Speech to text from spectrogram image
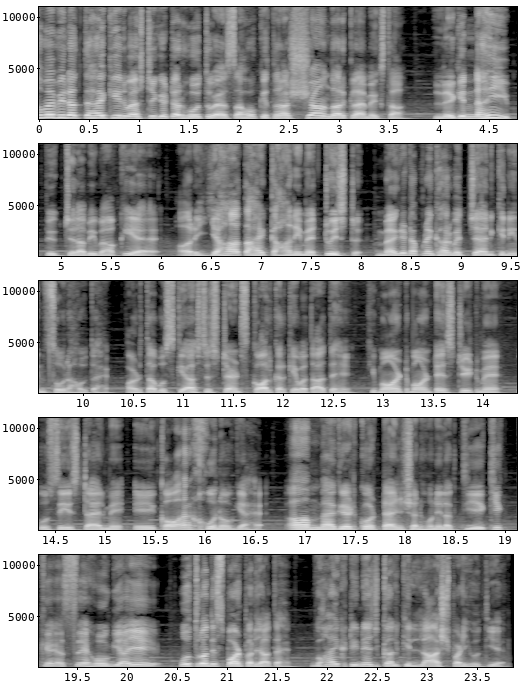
हमें भी लगता है कि इन्वेस्टिगेटर हो तो ऐसा हो, कितना शानदार क्लाइमेक्स था। लेकिन नहीं पिक्चर अभी बाकी है। और यहाँ आता है कहानी में ट्विस्ट मैग्नेट अपने घर में चैन की नींद सो रहा होता है। और तब उसके असिस्टेंट्स कॉल करके बताते हैं कि माउंट माउंटे स्ट्रीट में उसी स्टाइल में एक और खून हो गया है। अब मैग्रेट को टेंशन होने लगती है कि कैसे हो गया ये। वो तुरंत स्पॉट पर जाता है। वहाँ एक टीनेज गर्ल की लाश पड़ी होती है।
